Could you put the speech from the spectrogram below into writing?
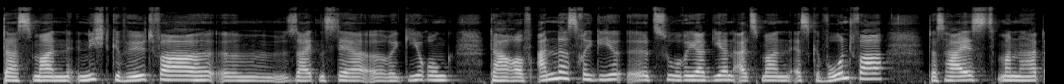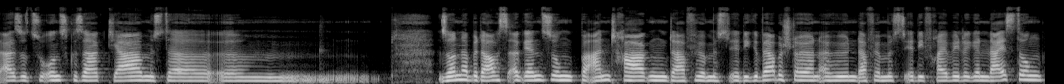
dass man nicht gewillt war, äh, seitens der äh, Regierung darauf anders äh, zu reagieren, als man es gewohnt war. Das heißt, man hat also zu uns gesagt, ja, müsst ihr ähm, Sonderbedarfsergänzung beantragen, dafür müsst ihr die Gewerbesteuern erhöhen, dafür müsst ihr die freiwilligen Leistungen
